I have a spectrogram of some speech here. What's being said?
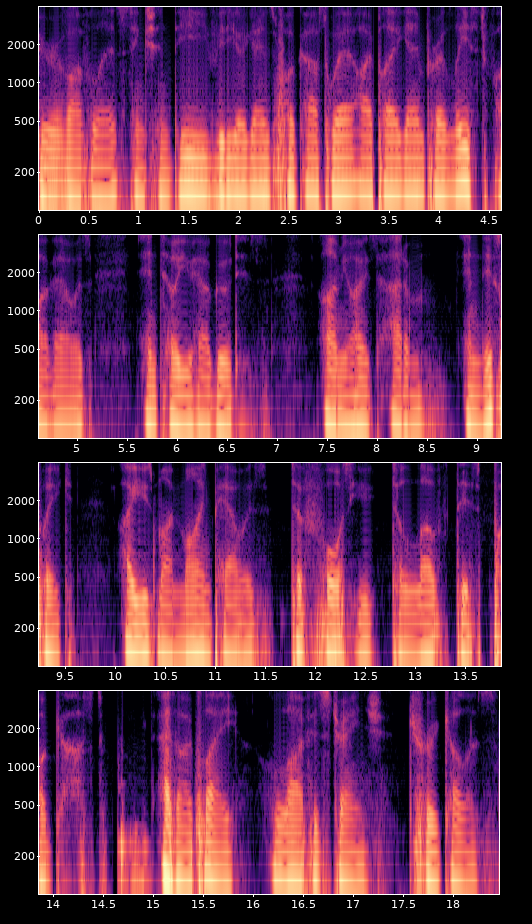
To Revival and Extinction, the video games podcast where I play a game for at least five hours and tell you how good it is. I'm your host Adam, and this week I use my mind powers to force you to love this podcast. As I play Life is Strange True Colors.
